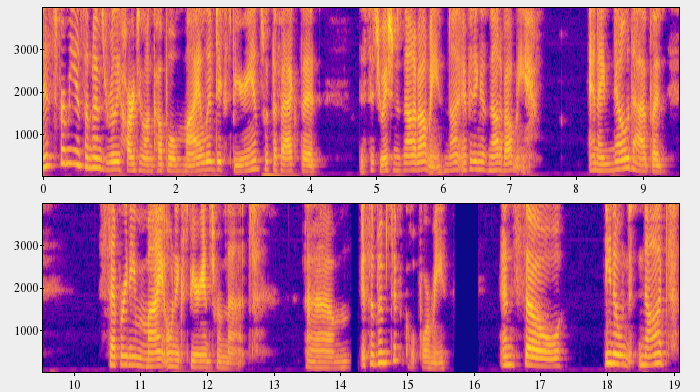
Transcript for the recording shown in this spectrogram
this for me is sometimes really hard to uncouple my lived experience with the fact that this situation is not about me. Not everything is not about me. And I know that, but separating my own experience from that um, is sometimes difficult for me. And so, you know, not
